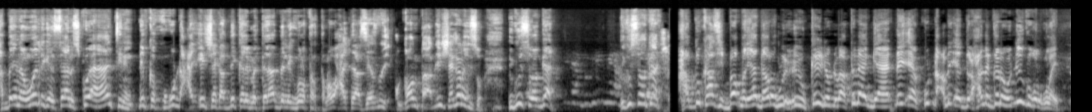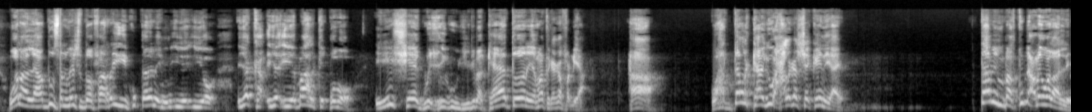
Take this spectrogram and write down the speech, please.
haddaynan weligan saan isku ahaan jirin dhibka kugu dhacay ii sheeg haddii kale matalaadan igula tartamo waxay tiraa siyaasadii aqoonta aad ii sheeganayso. Igu soo gaad. Igu soo gaad. Hadduu kaasi boqor yaa daarood wuxuu ka yidhi dhibaatadaa gaadhay ee ku dhacday ee dooxada garowe dhiigu qulqulay. Walaale hadduusan meesha doofaarayii ku qadanaynin iyo iyo iyo iyo bahalkii qubo ii sheeg wixii uu yidhi baan kaa doonaya maanta kaga fadhiya. Ha waa dalkaagii waxaa laga sheekaynayaa tabin baad ku dhacday walaalle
